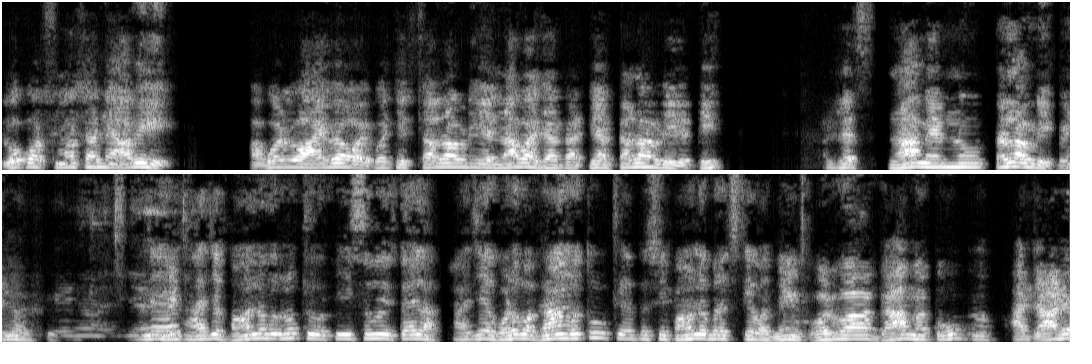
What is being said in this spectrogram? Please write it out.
લોકો સ્મશાને આવી વડવા આવ્યા હોય પછી તલાવડીએ નાવા જતા ત્યાં તલાવડી હતી. એટલે નામ એમનું તલાવડી પડ્યું. અને આજે ભાવનગર નતું એ સમય પહેલા. આજે વડવા ગામ હતું કે પછી ભાવનગર જ કહેવાય? નહીં વડવા ગામ હતું. આ જાડે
